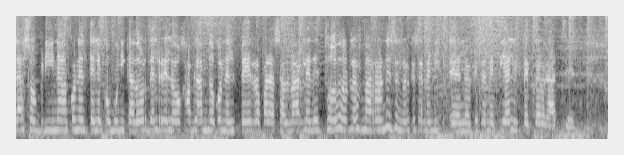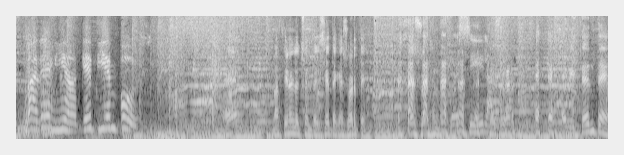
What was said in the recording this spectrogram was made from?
la sobrina, con el telecomunicador del reloj hablando con el perro para salvarle de todos los marrones en los que se, meni- en los que se metía el inspector Gadget. Madre mía, qué tiempos. ¿Eh? Nació en el 87, qué suerte. Qué suerte. Pues sí, la Qué suerte. Vicente.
